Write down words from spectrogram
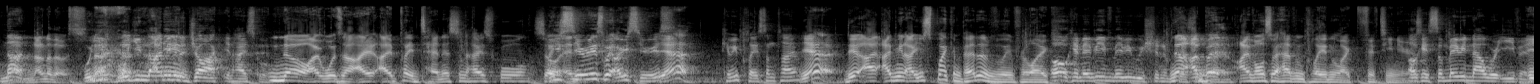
None. None of those. Were you, were you not I even a jock in high school? No, I was not. I, I played tennis in high school. So Are you serious? Wait, are you serious? Yeah. Can we play sometime? Yeah, dude. I, I mean, I used to play competitively for like. Oh, okay, maybe maybe we shouldn't. no, play I, but I've also haven't played in like 15 years. Okay, so maybe now we're even. Yeah,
